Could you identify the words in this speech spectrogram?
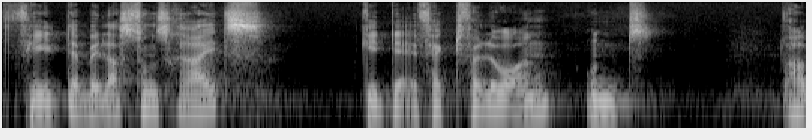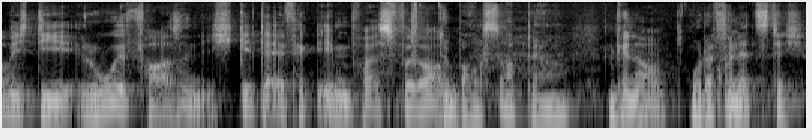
fehlt der Belastungsreiz, geht der Effekt verloren und habe ich die Ruhephase nicht, geht der Effekt ebenfalls Du verloren. baust ab, ja. Genau. Oder verletzt dich.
